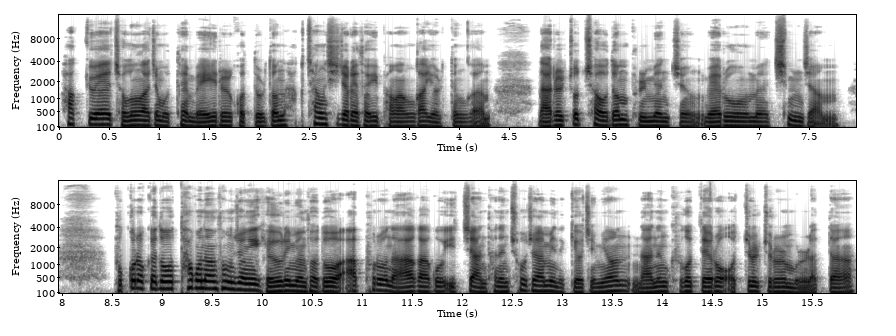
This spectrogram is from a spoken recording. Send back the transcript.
학교에 적응하지 못해 매일을 겉돌던 학창 시절에서의 방황과 열등감, 나를 쫓아오던 불면증, 외로움의 침잠. 부끄럽게도 타고난 성정이 게으르면서도 앞으로 나아가고 있지 않다는 초조함이 느껴지면 나는 그것대로 어쩔 줄을 몰랐다.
